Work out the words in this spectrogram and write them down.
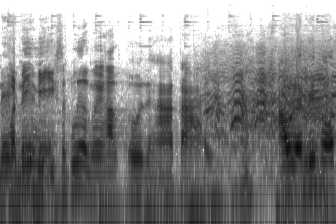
นี่วันนี้นี่ มีอีกสักเรื่องไหมครับโอ้ยฮาตาย เอาเลยพี่พบ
